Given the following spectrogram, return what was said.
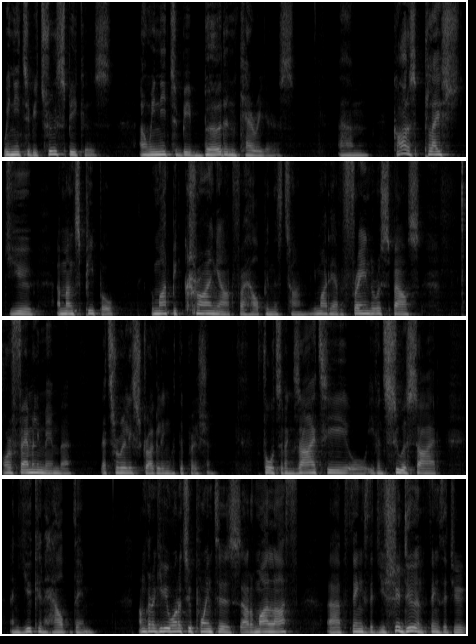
we need to be truth speakers and we need to be burden carriers. Um, God has placed you amongst people who might be crying out for help in this time. You might have a friend or a spouse or a family member that's really struggling with depression, thoughts of anxiety, or even suicide, and you can help them. I'm going to give you one or two pointers out of my life, uh, things that you should do and things that you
